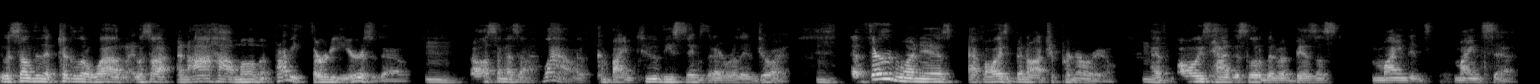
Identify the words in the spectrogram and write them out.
it was something that took a little while, and it was a, an aha moment, probably 30 years ago. Mm, All of a sudden, I was like, "Wow, I've combined two of these things that I really enjoy." Mm. The third one is I've always been entrepreneurial. mm, I've always had this little bit of a business minded mindset,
